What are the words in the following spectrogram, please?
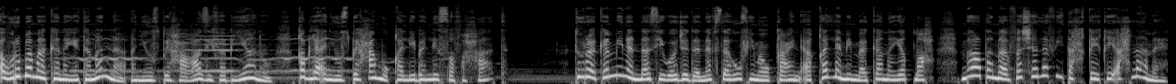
أو ربما كان يتمنى أن يصبح عازف بيانو قبل أن يصبح مقلبا للصفحات؟ ترى كم من الناس وجد نفسه في موقع أقل مما كان يطمح بعدما فشل في تحقيق أحلامه.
